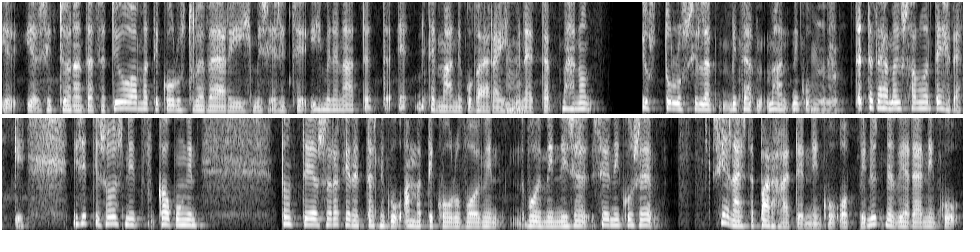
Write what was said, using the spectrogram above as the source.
Ja, ja, ja sitten työnantaja, että joo, ammattikoulussa tulee vääriä ihmisiä. Sitten se ihminen ajattelee, että et, miten mä oon niin väärä mm. ihminen. Että mähän on just tullut sillä, mitä mä, niin kuin, että tähän mä just haluan tehdäkin. Niin sitten jos olisi niitä kaupungin tontteja, joissa rakennettaisiin niin ammattikouluvoimin, voimin, niin se, se, niin kuin se siellä sitä parhaiten niin kuin oppi. Nyt ne viedään niin kuin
